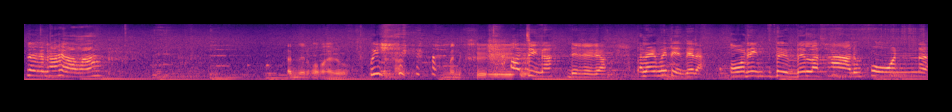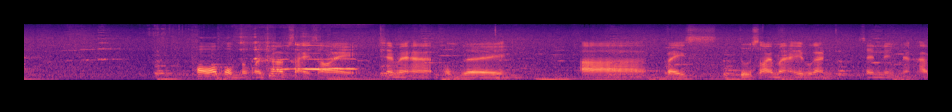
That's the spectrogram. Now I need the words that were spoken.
เจอได้แล้วนะแป๊บนึงผมให้ดูอุ๊ยครับมันคือเอาจริงนะเดี๋ยวเดี๋ยวเดี๋ยวตอนแรกไม่ตื่นเต้นอะตอนนี้ตื่นเต้นและค่ะทุกคนเพราะว่าผมเป็นคนชอบใส่สร้อยใช่ไหมฮะ ผมเลยอ่าไปดูสร้อยมาให้พี่ผู้กันเส้นหนึ่งนะครับ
